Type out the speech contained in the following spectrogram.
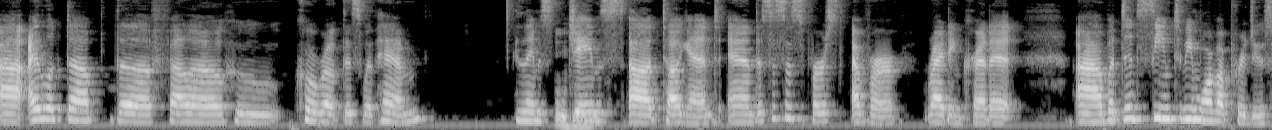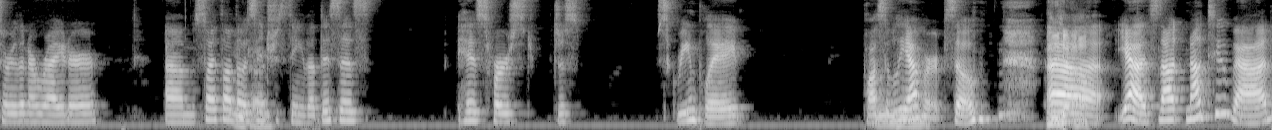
Uh, I looked up the fellow who co-wrote this with him. His name is Mhm. James uh, Tugend, and this is his first ever writing credit. Uh, but did seem to be more of a producer than a writer. Um, so I thought that was interesting that this is his first just screenplay possibly Mhm. ever. So Yeah. uh yeah, it's not not too bad.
